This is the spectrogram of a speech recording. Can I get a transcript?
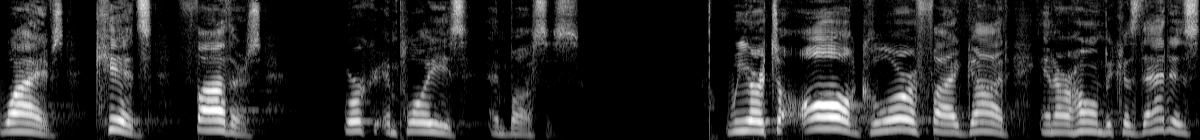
wives, kids, fathers, work employees, and bosses. We are to all glorify God in our home because that is,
